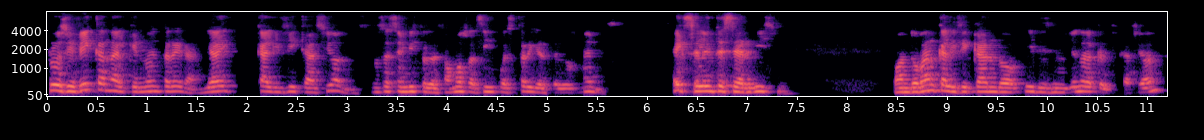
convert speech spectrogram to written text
crucifican al que no entrega. Y hay calificaciones. No sé si han visto las famosas cinco estrellas de los memes. Excelente servicio. Cuando van calificando y disminuyendo la calificación,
